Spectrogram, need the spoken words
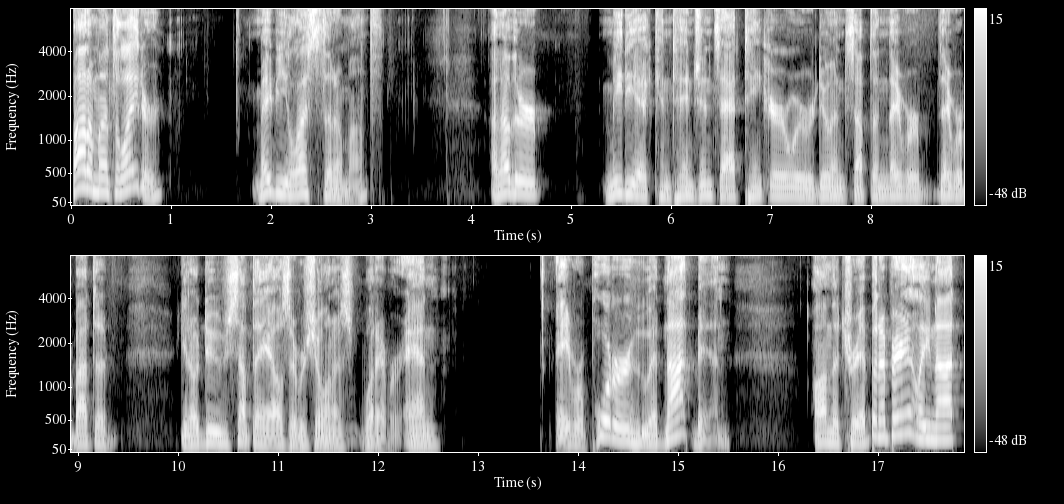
About a month later, maybe less than a month, another media contingents at Tinker. We were doing something. They were they were about to, you know, do something else. They were showing us whatever. And a reporter who had not been on the trip and apparently not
